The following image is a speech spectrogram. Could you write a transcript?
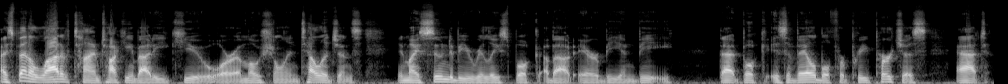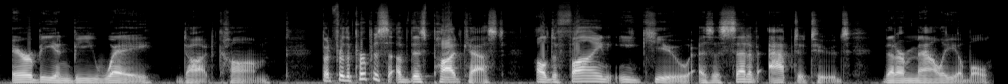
I spent a lot of time talking about EQ or emotional intelligence in my soon to be released book about Airbnb. That book is available for pre purchase at airbnbway.com. But for the purpose of this podcast, I'll define EQ as a set of aptitudes that are malleable.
